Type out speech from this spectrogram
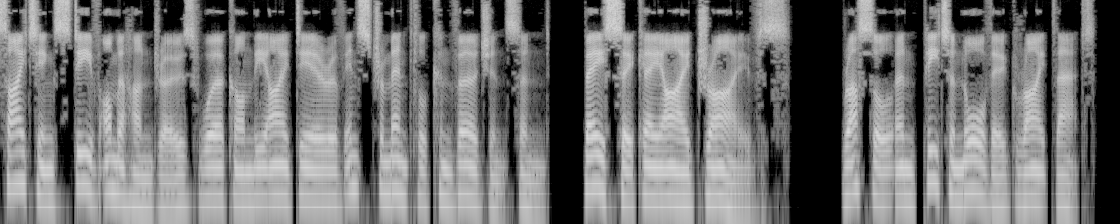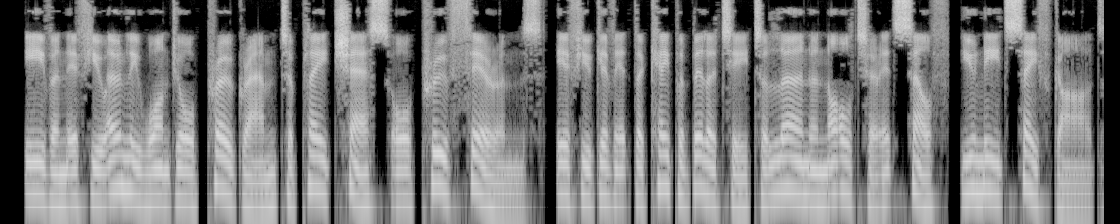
Citing Steve Omohundro's work on the idea of instrumental convergence and basic AI drives, Russell and Peter Norvig write that even if you only want your program to play chess or prove theorems, if you give it the capability to learn and alter itself, you need safeguards.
